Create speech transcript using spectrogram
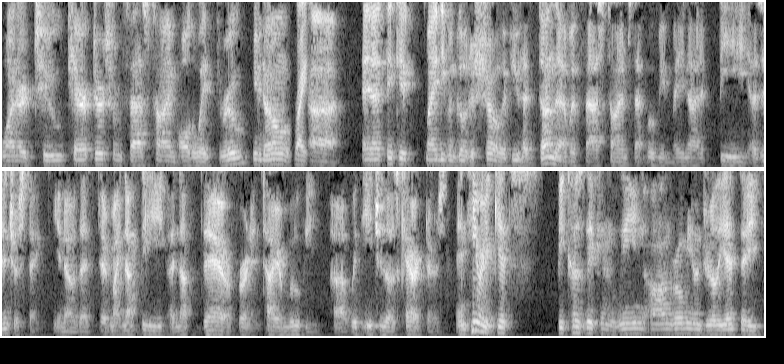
one or two characters from Fast Time all the way through. You know, Right. Uh, and I think it might even go to show if you had done that with Fast Times, that movie may not be as interesting. You know, that there might not be enough there for an entire movie uh, with each of those characters. And here it gets because they can lean on Romeo and Juliet, they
